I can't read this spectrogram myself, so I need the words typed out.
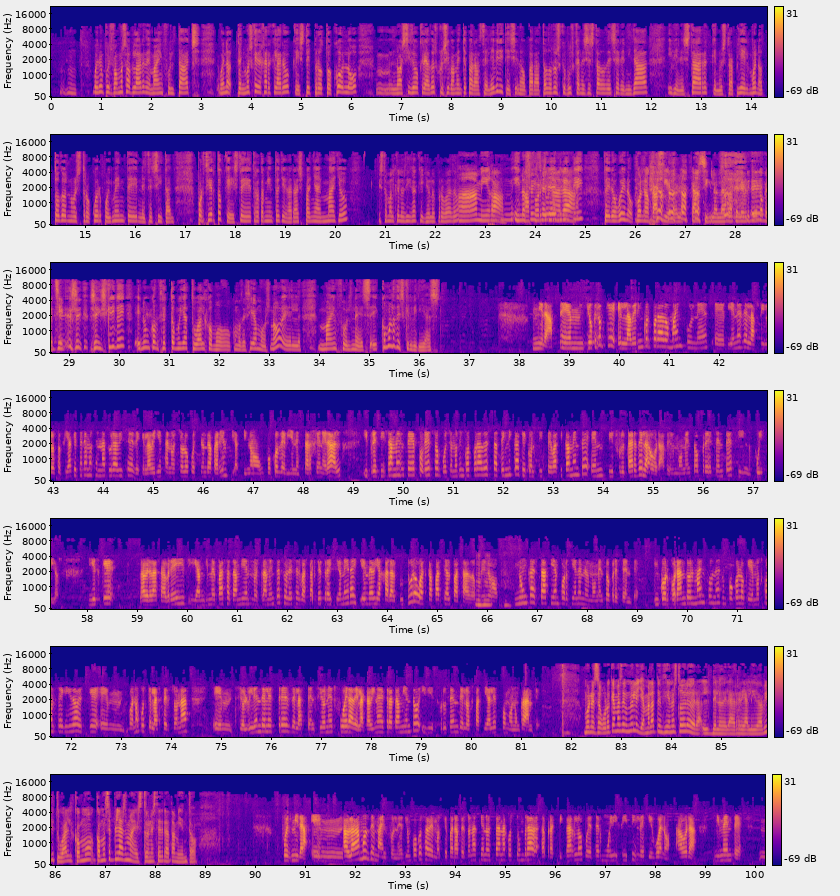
Bueno, pues vamos a hablar de Mindful Touch. Bueno, tenemos que dejar claro que este protocolo mm, no ha sido creado exclusivamente para celebrities, sino para todos los que buscan ese estado de serenidad y bienestar que nuestra piel, bueno, todo nuestro cuerpo y mente necesitan. Por cierto, que este tratamiento llegará a España en mayo Está mal que lo diga, que yo lo he probado. Ah, amiga. Y no soy celebrity, pero bueno. Bueno, casi, Lola, casi, Lola, la celebrity de Copechic. Eh, se, se, inscribe en un concepto muy actual, como, como decíamos, ¿no? El mindfulness. Eh, ¿Cómo lo describirías? Mira, em, yo creo que el haber incorporado mindfulness eh, viene de la filosofía que tenemos en Natura Vise de que la belleza no es solo cuestión de apariencia, sino un poco de bienestar general. Y precisamente por eso pues hemos incorporado esta técnica que consiste básicamente en disfrutar de la hora, del momento presente sin juicios. Y es que la verdad sabréis, y a mí me pasa también, nuestra mente suele ser bastante traicionera y tiende a viajar al futuro o a escaparse al pasado, pero nunca está 100% en el momento presente. Incorporando el mindfulness, un poco lo que hemos conseguido es que, em, bueno, pues que las personas em, se olviden del estrés, de las tensiones fuera de la cabina de tratamiento y disfruten de los faciales como nunca antes. Bueno, seguro que a más de uno le llama la atención esto de lo de la, de lo de la realidad virtual. ¿Cómo, ¿Cómo se plasma esto en este tratamiento? Pues mira, em, hablábamos de mindfulness y un poco sabemos que para personas que no están acostumbradas a practicarlo puede ser muy difícil decir, bueno, ahora mi mente,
